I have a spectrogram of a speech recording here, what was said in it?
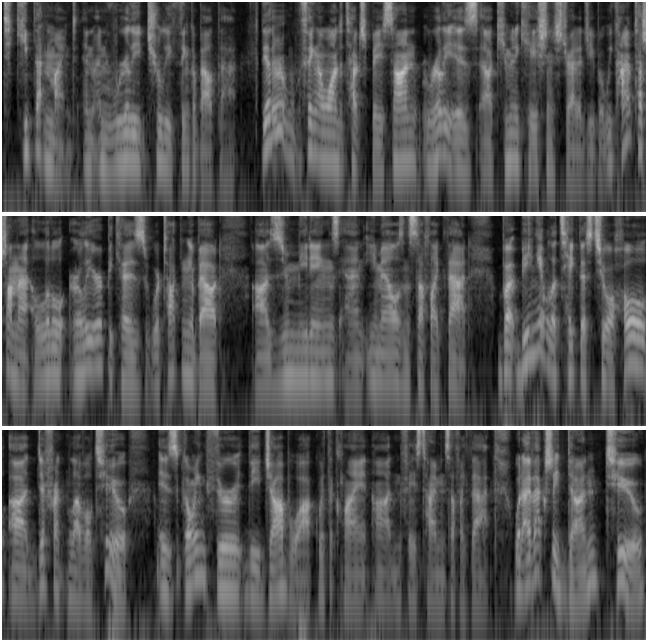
to keep that in mind and, and really truly think about that. The other thing I wanted to touch base on really is uh, communication strategy, but we kind of touched on that a little earlier because we're talking about uh, Zoom meetings and emails and stuff like that. But being able to take this to a whole uh, different level too is going through the job walk with the client on FaceTime and stuff like that. What I've actually done too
